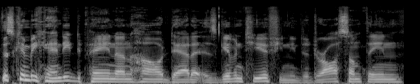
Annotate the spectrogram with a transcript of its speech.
This can be handy depending on how data is given to you. If you need to draw something,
